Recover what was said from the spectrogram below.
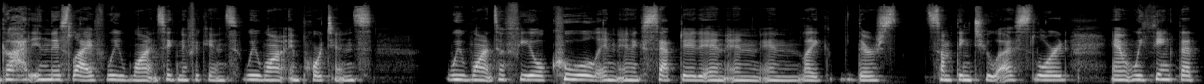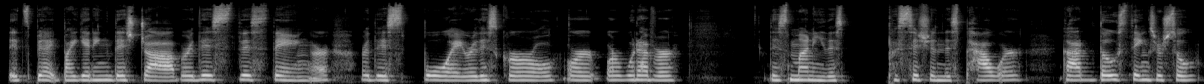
God, in this life, we want significance, we want importance, we want to feel cool and, and accepted and, and, and like there's something to us, Lord. And we think that it's by, by getting this job or this this thing or or this boy or this girl or or whatever, this money, this position, this power. God, those things are so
